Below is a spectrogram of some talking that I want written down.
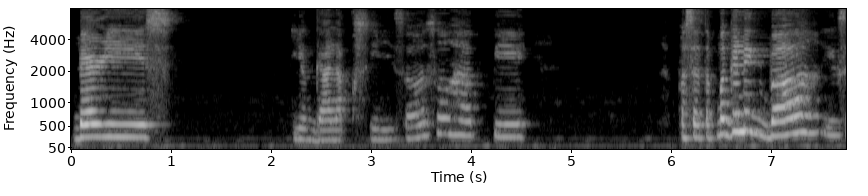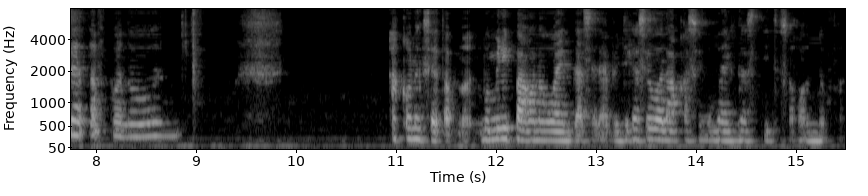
berries, yung galaxy. So, so happy. Pa-setup. Magaling ba yung setup ko noon? Ako nag-setup noon. Bumili pa ako ng wine glass 11 kasi wala kasi ng wine glass dito sa condo pa.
